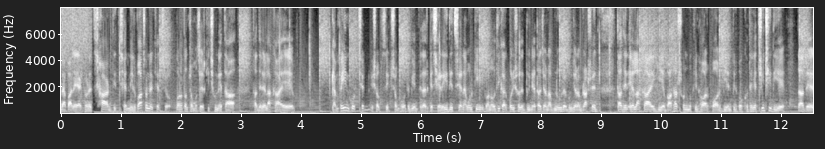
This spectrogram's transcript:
ব্যাপারে এক ধরনের ছাড় দিচ্ছেন নির্বাচনের ক্ষেত্রেও। গণতন্ত্র মঞ্চের কিছু নেতা তাদের এলাকায় ক্যাম্পেইন করছেন। এসব সিট সম্ভবত বিএনপি তাদেরকে ছেড়েই দিচ্ছেন। এমনকি গণ অধিকার পরিষদের দুই নেতা জনাব নূর এবং জনাব রাশেদ তাদের এলাকায় গিয়ে বাধার সম্মুখীন হওয়ার পর বিএনপির পক্ষ থেকে চিঠি দিয়ে তাদের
